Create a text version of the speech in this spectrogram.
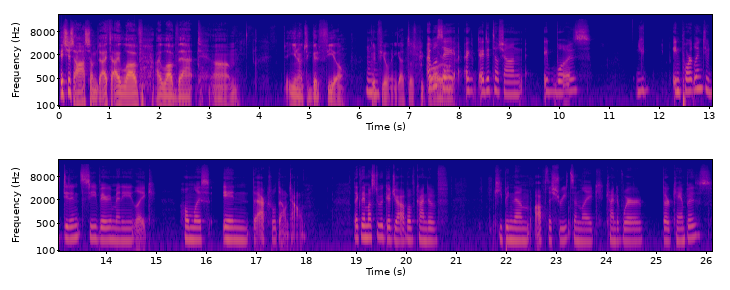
It's just awesome. I th- I love I love that. Um, you know, it's a good feel. Good feel when you got those people. Mm-hmm. I will say. I, I did tell Shaun, it was you in Portland. You didn't see very many like homeless in the actual downtown. Like they must do a good job of kind of keeping them off the streets and like kind of where their camp is,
